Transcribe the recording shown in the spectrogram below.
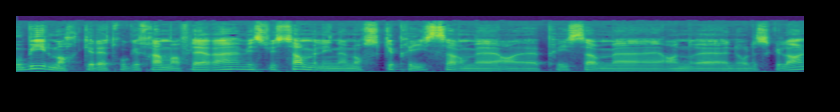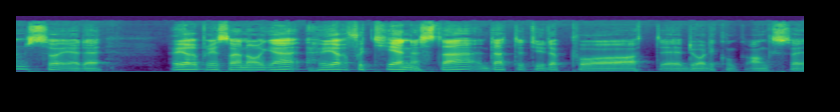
Mobilmarkedet er trukket frem av flere. Hvis vi sammenligner norske priser med eh, priser med andre nordiske land, så er det høyere priser i Norge, høyere fortjeneste. Dette tyder på at det er dårlig konkurranse.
